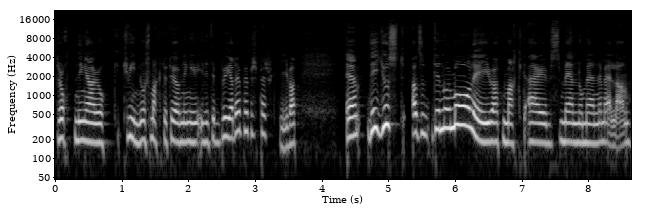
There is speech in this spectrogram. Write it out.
drottningar och kvinnors maktutövning i, i lite bredare perspektiv. Att, eh, det, är just, alltså, det normala är ju att makt ärvs män och män emellan,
